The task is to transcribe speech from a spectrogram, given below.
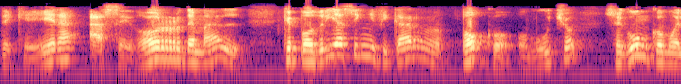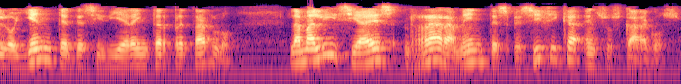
de que era hacedor de mal, que podría significar poco o mucho, según como el oyente decidiera interpretarlo. La malicia es raramente específica en sus cargos.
